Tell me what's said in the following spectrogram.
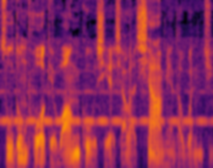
苏东坡给王谷写下了下面的文句：“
